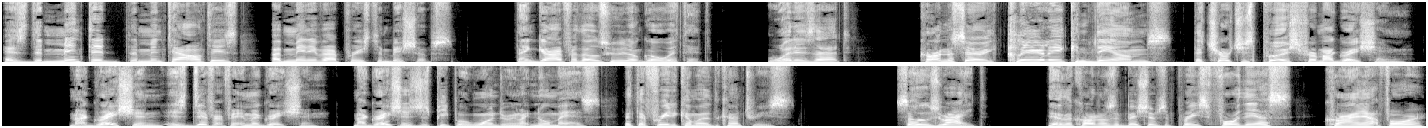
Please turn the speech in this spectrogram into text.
has demented the mentalities of many of our priests and bishops. Thank God for those who don't go with it. What is that? Cardinal Sarah clearly condemns the church's push for migration. Migration is different from immigration. Migration is just people wandering like nomads, that they're free to come out of the countries. So who's right? The other cardinals and bishops and priests for this, crying out for,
